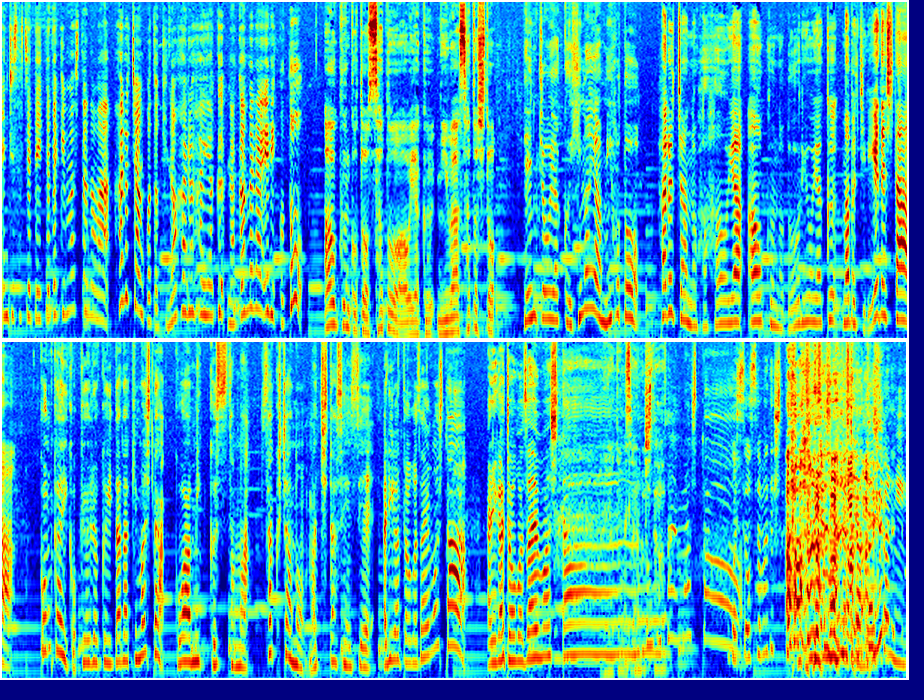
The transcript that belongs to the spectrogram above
演じさせていただきましたのははるちゃんこと木野春葉役中村えり子と青くんこと佐藤青役丹羽聡と。店長役ひなやみほとはるちゃんの母親青くんの同僚役馬淵理恵でした。今回ご協力いただきましたゴアミックス様作者の町田先生ありがとうございました。ありがとうございました。ありがとうございました。ありがとうございました。ごちそうさまでした。確かに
